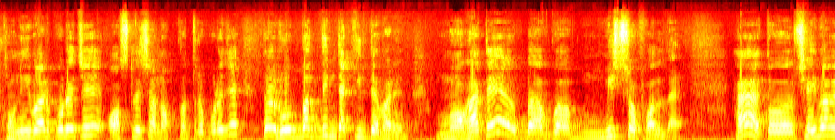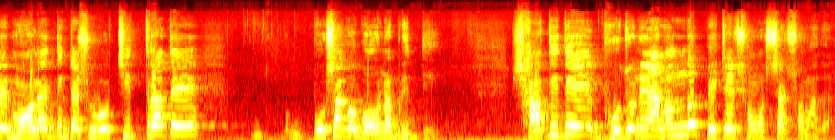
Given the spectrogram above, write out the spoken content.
শনিবার পড়েছে অশ্লেষা নক্ষত্র পড়েছে তবে রোববার দিনটা কিনতে পারেন। মঘাতে মিশ্র ফল দেয়। হ্যাঁ তো সেইভাবে মহালয়ের দিনটা শুভ। চিত্রাতে পোশাক ও গহনা বৃদ্ধি। সাথীতে ভোজনে আনন্দ পেটের সমস্যার সমাধান।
